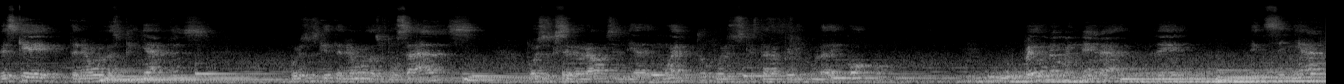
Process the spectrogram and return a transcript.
es que tenemos las piñatas, por eso es que tenemos las posadas, por eso es que celebramos el Día del Muerto, por eso es que está la película de Coco. Fue una manera de enseñar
